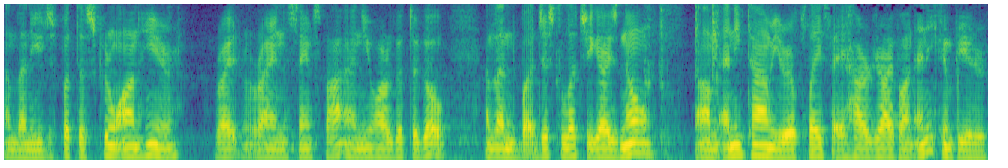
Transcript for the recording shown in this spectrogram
And then you just put the screw on here right right in the same spot and you are good to go. And then but just to let you guys know um, anytime you replace a hard drive on any computer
